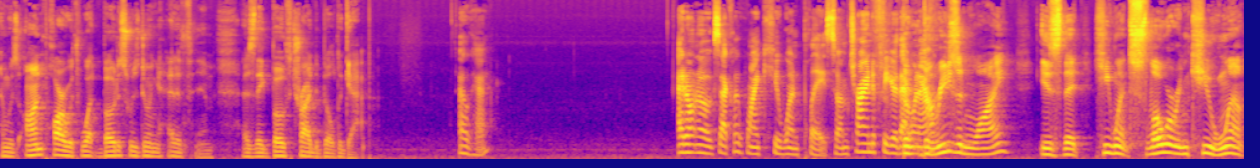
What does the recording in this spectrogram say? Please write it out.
and was on par with what Bottas was doing ahead of him as they both tried to build a gap. Okay. I don't know exactly why Q1 plays, so I'm trying to figure that the, one out. the reason why is that he went slower in Q1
